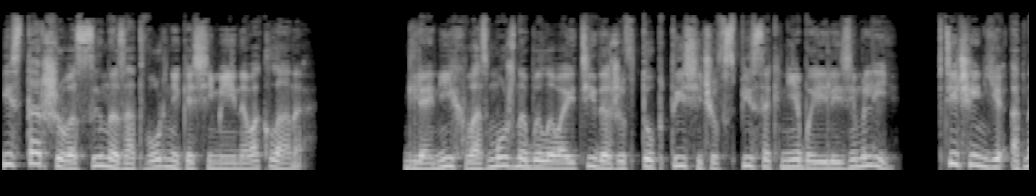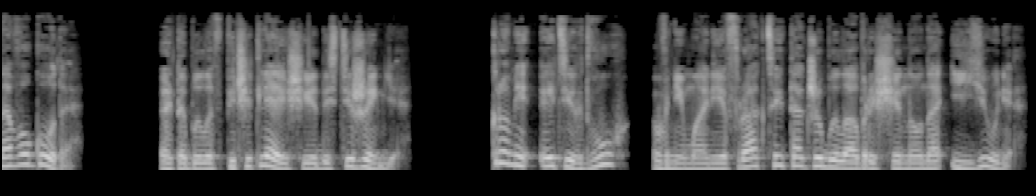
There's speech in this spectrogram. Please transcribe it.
и старшего сына затворника семейного клана. Для них возможно было войти даже в топ-1000 в список неба или земли в течение одного года. Это было впечатляющее достижение. Кроме этих двух, внимание фракций также было обращено на Июня.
